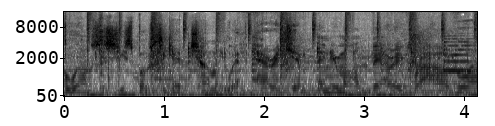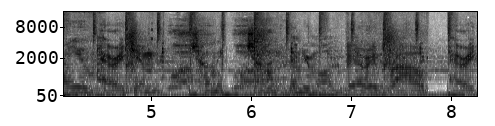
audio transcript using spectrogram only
Who else is she supposed to get chummy with? Harry Kim. And your mom? Very proud. Who are you? Harry Kim. Chummy, chummy. And your mom? Very proud. Harry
